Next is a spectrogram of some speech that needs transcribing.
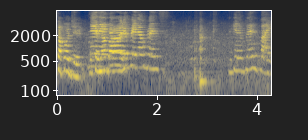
సపోర్ట్ చేయండి. ఓకేనా? బాయ్ ఫ్రెండ్స్ ఓకేనా? Friends bye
